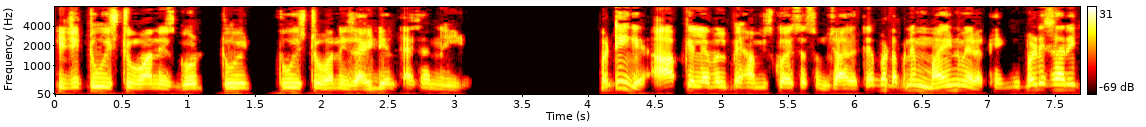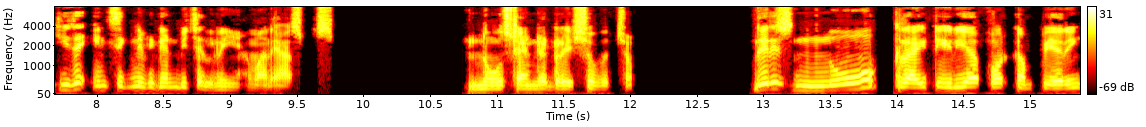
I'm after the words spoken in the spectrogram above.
कि जी two is to one is good two two is to one is ideal ऐसा नहीं है। पर ठीक है, आपके लेवल पे हम इसको ऐसा समझा देते हैं बट अपने माइंड में रखें कि बड़ी सारी चीज़ें इनसिग्निफिकेंट भी चल रही हैं हमारे आसपास। नो स्टैंडर्ड रेशियो बच्चों। There is no criteria for comparing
